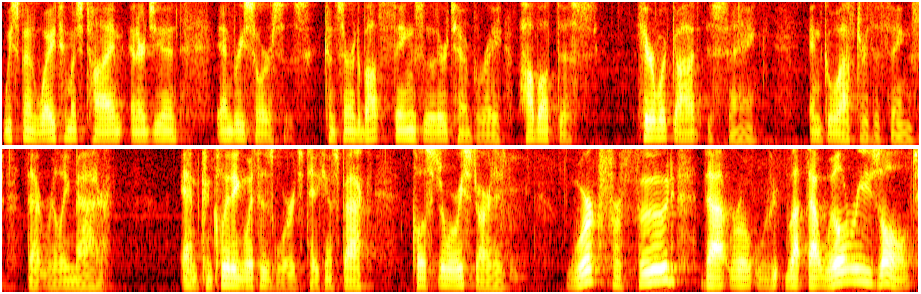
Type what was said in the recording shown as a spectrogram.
we spend way too much time, energy, and, and resources concerned about things that are temporary. How about this? Hear what God is saying and go after the things that really matter. And concluding with his words, taking us back closer to where we started work for food that, re- that will result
